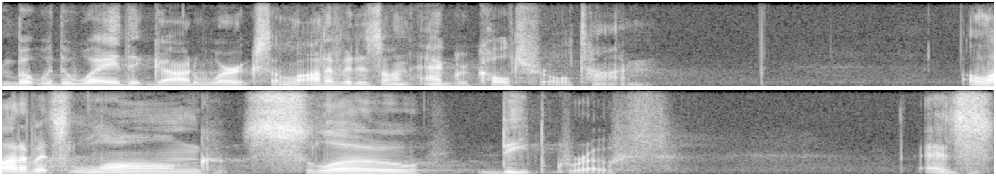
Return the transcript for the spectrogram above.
But with the way that God works, a lot of it is on agricultural time. A lot of it's long, slow, deep growth. It's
